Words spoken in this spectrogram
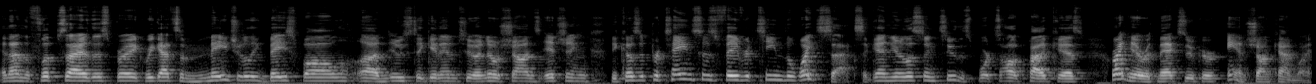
And on the flip side of this break, we got some Major League Baseball uh, news to get into. I know Sean's itching because it pertains to his favorite team, the White Sox. Again, you're listening to the Sportsaholic Podcast right here with Max Zuiker and Sean Conway.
